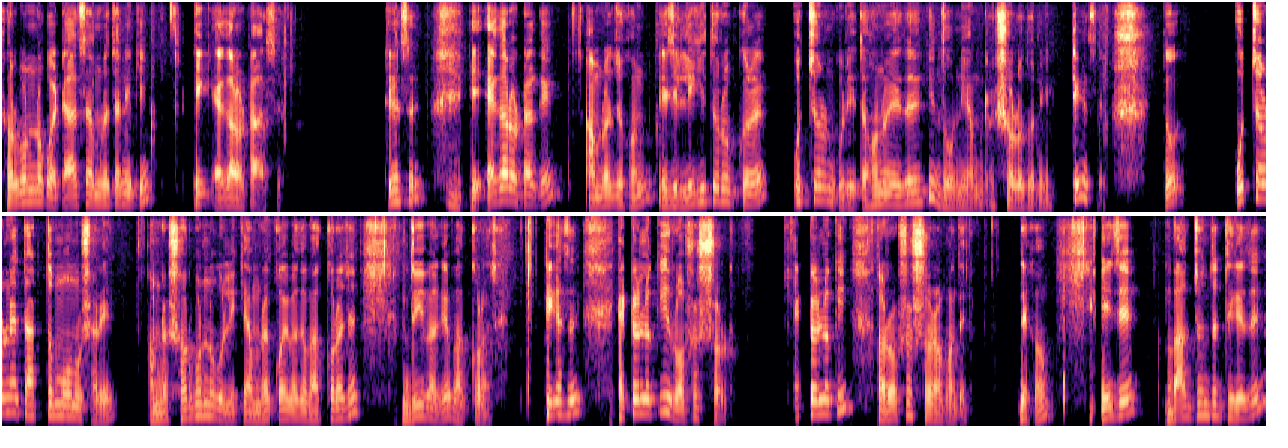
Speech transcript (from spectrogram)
স্বরবর্ণ কয়টা আছে আমরা জানি কি? ঠিক এগারোটা আছে, ঠিক আছে? এই এগারোটাকে আমরা যখন এই যে লিখিত রূপ করে উচ্চারণ করি, তখন এদের কি ধ্বনি আমরা, স্বরধ্বনি, ঠিক আছে? তো উচ্চারণের তারতম্য অনুসারে আমরা স্বরবর্ণগুলিকে আমরা কয় ভাগে ভাগ করা যায়? দুই ভাগে ভাগ করা যায়। ঠিক আছে? একটা হলো কি? রসস্বর। একটা হলো কি? রসস্বর আমাদের। দেখো, এই যে বাকযন্ত্র থেকে যে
